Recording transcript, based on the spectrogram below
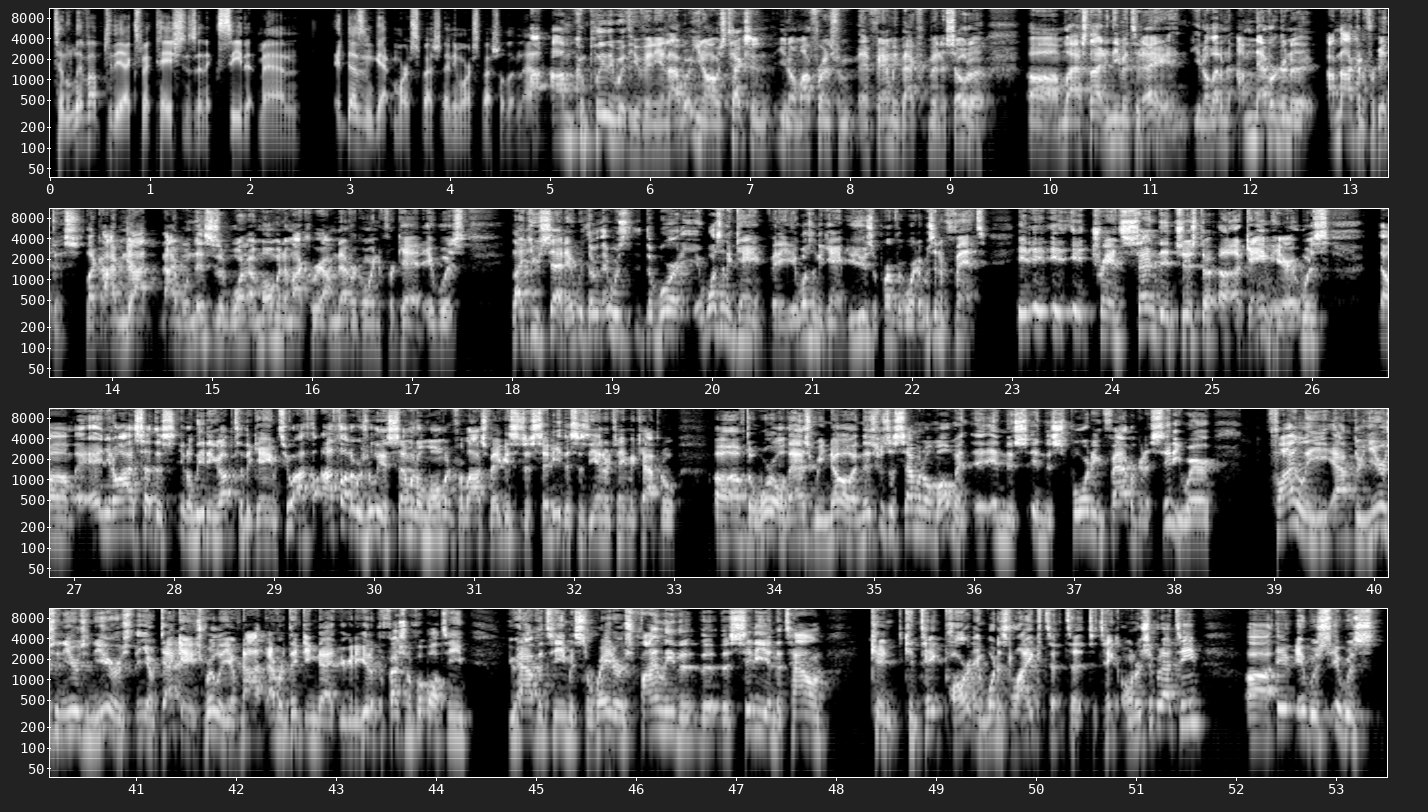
to live up to the expectations and exceed it, man, it doesn't get more special any more special than that. I, am completely with you, Vinny. And I, you know, I was texting, you know, my friends from and family back from Minnesota um, last night and even today, and you know, let them. I'm never gonna. I'm not gonna forget this. Like I'm yeah. not. I when this is a, a moment in my career, I'm never going to forget. It was like you said, it was it was the word. It wasn't a game, Vinny. It wasn't a game. You used a perfect word. It was an event. It it it, it transcended just a, a, game here. It was. Um, and you know, I said this, you know, leading up to the game too. I, th- I thought it was really a seminal moment for Las Vegas as a city. This is the entertainment capital uh, of the world, as we know, and this was a seminal moment in this in the sporting fabric of the city where finally, after years and years and years, you know, decades really of not ever thinking that you're going to get a professional football team you have the team. It's the Raiders. Finally, the, the, the city and the town can can take part in what it's like to, to, to take ownership of that team. Uh, it, it, was it was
